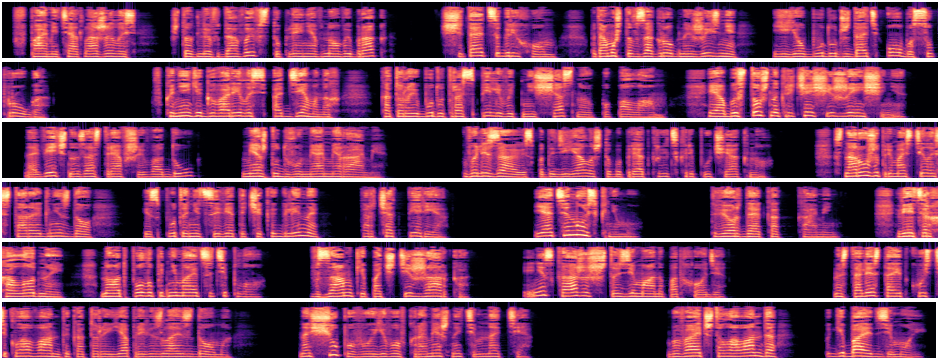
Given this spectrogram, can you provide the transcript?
В памяти отложилось, что для вдовы вступление в новый брак считается грехом, потому что в загробной жизни ее будут ждать оба супруга. В книге говорилось о демонах, которые будут распиливать несчастную пополам, и об истошно кричащей женщине, навечно застрявшей в аду между двумя мирами. Вылезаю из-под одеяла, чтобы приоткрыть скрипучее окно. Снаружи примостилось старое гнездо, из путаницы веточек и глины торчат перья. Я тянусь к нему, твердая, как камень. Ветер холодный, но от пола поднимается тепло. В замке почти жарко, и не скажешь, что зима на подходе. На столе стоит кустик лаванды, который я привезла из дома. Нащупываю его в кромешной темноте. Бывает, что лаванда погибает зимой.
